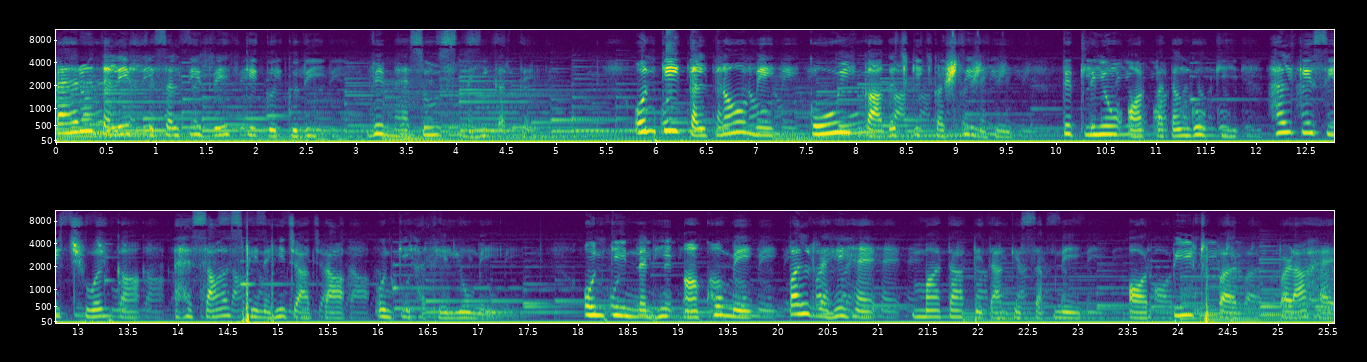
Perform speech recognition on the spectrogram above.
पैरों तले फिसलती रेत की गुदगुदी वे महसूस नहीं करते। उनकी कल्पनाओं में कोई कागज़ की कश्ती नहीं, तितलियों और पतंगों की हल्की सी छुअन का एहसास भी नहीं जागता उनकी हथेलियों में। उनकी नन्ही आँखों में पल रहे हैं माता पिता के सपने और पीठ पर पड़ा है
